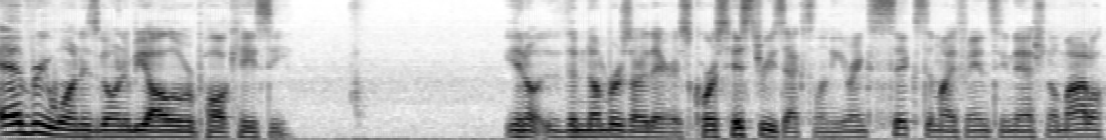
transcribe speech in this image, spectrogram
everyone, is going to be all over Paul Casey. You know, the numbers are there. His course history is excellent. He ranks sixth in my fantasy national model,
